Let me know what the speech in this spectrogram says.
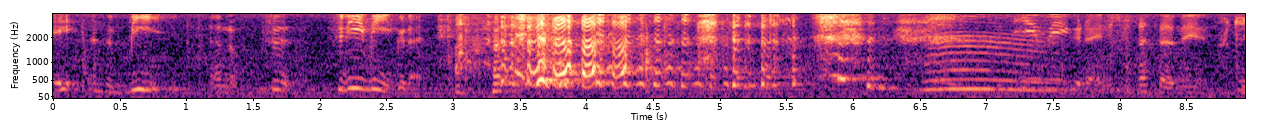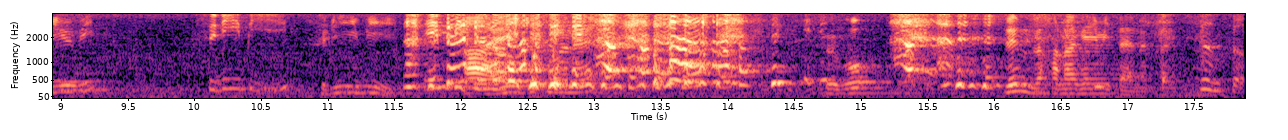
えあの B あのツ 3B ぐらい。3B ぐらいの硬さで。月指？3B? 3B 鉛筆あ鉛筆のね。すご。っ全部鼻毛みたいな感じ。そうそう。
